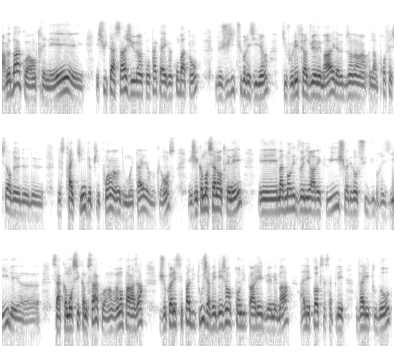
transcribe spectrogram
par le bas, quoi, entraîner. Et, suite à ça, j'ai eu un contact avec un combattant de jiu-jitsu brésilien qui voulait faire du MMA. Il avait besoin d'un professeur de, de, de, striking, de pied-point, hein, de Muay Thai en l'occurrence. Et j'ai commencé à l'entraîner. Et il m'a demandé de venir avec lui. Je suis allé dans le sud du Brésil et euh, ça a commencé comme ça, quoi, hein, vraiment par hasard. Je connaissais pas du tout. J'avais déjà entendu parler du MMA. À l'époque, ça s'appelait Valetudo.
